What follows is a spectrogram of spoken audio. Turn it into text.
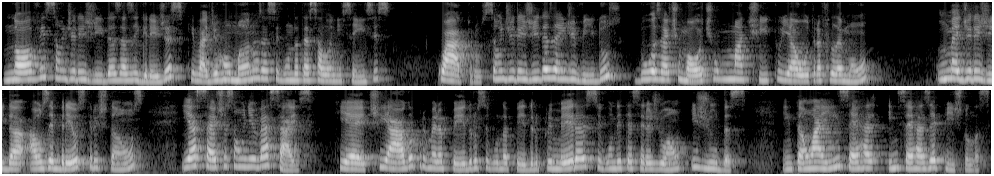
nove são dirigidas às igrejas, que vai de Romanos a 2 Tessalonicenses. Quatro são dirigidas a indivíduos, duas a Timóteo, uma a Tito e a outra a Filemon. Uma é dirigida aos hebreus cristãos e as sete são universais, que é Tiago, 1 Pedro, 2 Pedro, 1, 2 e 3 João e Judas. Então aí encerra, encerra as epístolas.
